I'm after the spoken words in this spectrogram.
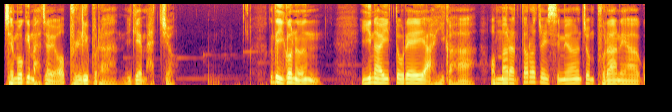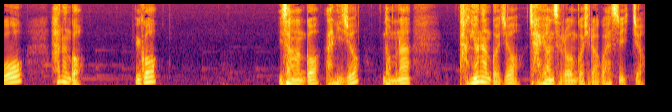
제목이 맞아요. 분리불안. 이게 맞죠. 근데 이거는 이 나이 또래의 아이가 엄마랑 떨어져 있으면 좀 불안해하고 하는 거. 이거 이상한 거 아니죠? 너무나 당연한 거죠. 자연스러운 것이라고 할 수 있죠.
